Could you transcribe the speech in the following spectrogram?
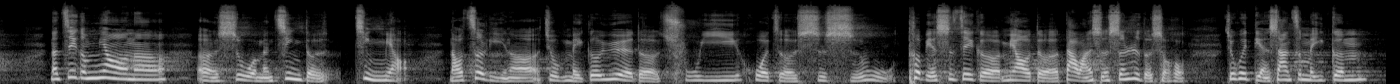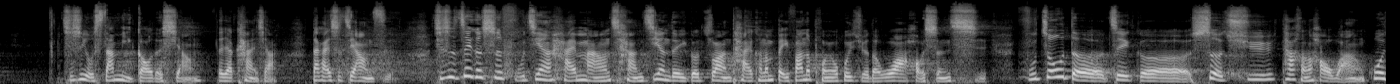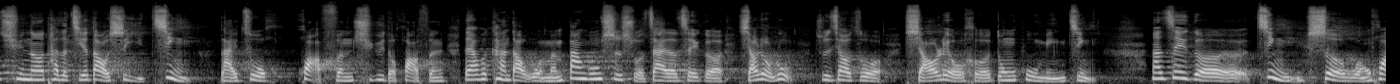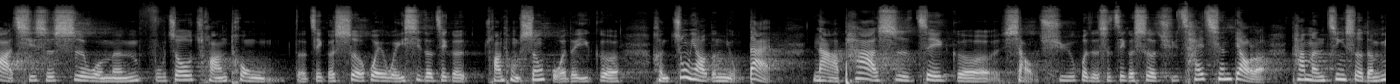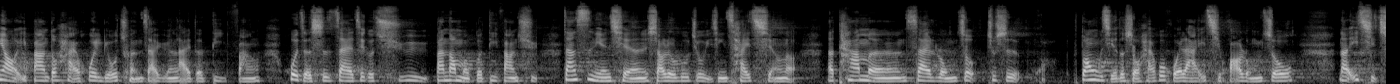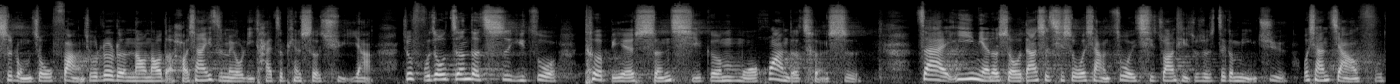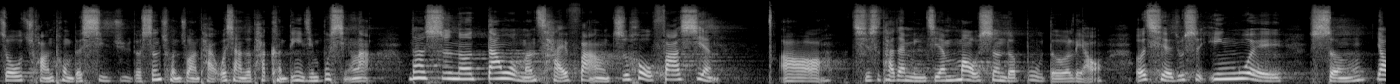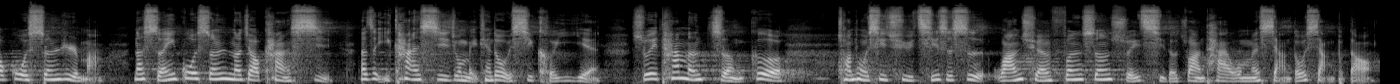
那这个庙呢，呃，是我们进的进庙。然后这里呢，就每个月的初一或者是十五，特别是这个庙的大王神生日的时候，就会点上这么一根，其实有三米高的香，大家看一下，大概是这样子。其实这个是福建还蛮常见的一个状态，可能北方的朋友会觉得哇，好神奇。福州的这个社区它很好玩，过去呢，它的街道是以径来做。划分区域的划分，大家会看到我们办公室所在的这个小柳路，就是叫做小柳河东户明镜。那这个镜社文化，其实是我们福州传统的这个社会维系的这个传统生活的一个很重要的纽带。哪怕是这个小区或者是这个社区拆迁掉了，他们进社的庙一般都还会留存在原来的地方，或者是在这个区域搬到某个地方去。三四年前，小柳路就已经拆迁了。那他们在龙舟，就是端午节的时候还会回来一起划龙舟，那一起吃龙舟饭，就热热闹闹的，好像一直没有离开这片社区一样。就福州真的是一座特别神奇跟魔幻的城市。在一一年的时候，当时其实我想做一期专题，就是这个闽剧。我想讲福州传统的戏剧的生存状态。我想着它肯定已经不行了。但是呢，当我们采访之后发现，啊，其实它在民间茂盛的不得了。而且就是因为神要过生日嘛，那神一过生日呢就要看戏，那这一看戏就每天都有戏可以演，所以他们整个。传统戏曲其实是完全风生水起的状态，我们想都想不到。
